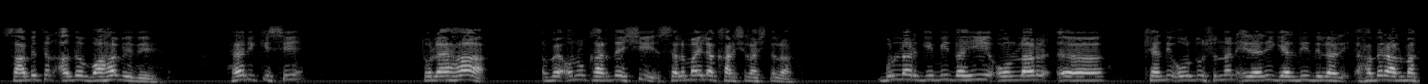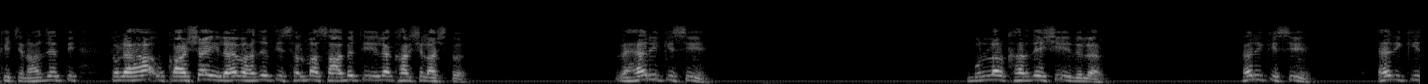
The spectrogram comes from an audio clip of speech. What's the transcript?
Sabit'in adı Vahab idi. Her ikisi Tuleyha ve onun kardeşi Selma ile karşılaştılar. Bunlar gibi dahi onlar e, kendi ordusundan ileri geldiydiler haber almak için. Hazreti Tulaha Ukaşa ile ve Hazreti Selma Sabiti ile karşılaştı. Ve her ikisi bunlar kardeşiydiler. Her ikisi her iki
